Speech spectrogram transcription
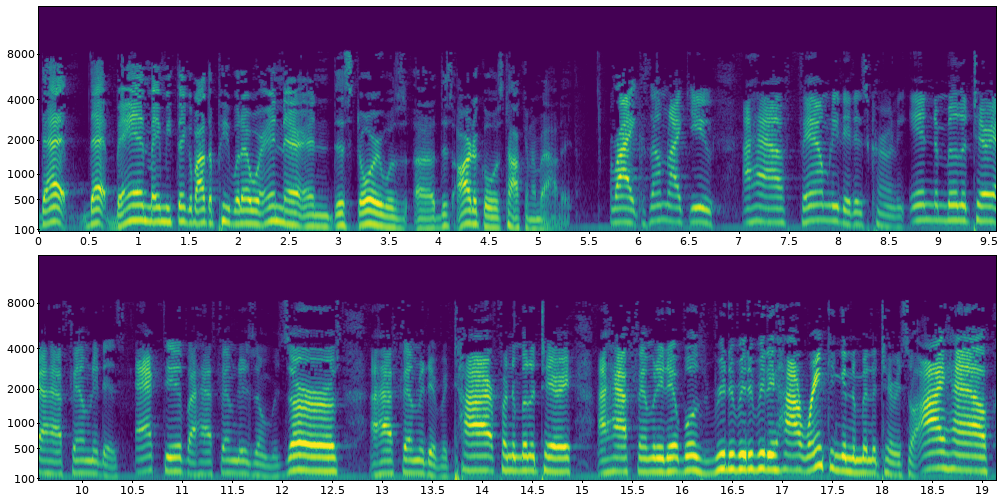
that that band made me think about the people that were in there and this story was uh, this article was talking about it. Right because i'm like you i have family that is currently in the military. I have family that is active. I have family that's on reserves. I have family that retired from the military. I have family that was really really really high ranking in the military. So i have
